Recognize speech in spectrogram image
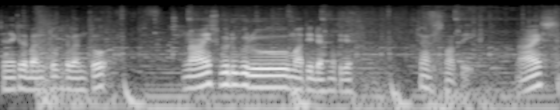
sini kita bantu kita bantu. Nice guru-guru. Mati dah mati dah cas mati. Nice.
